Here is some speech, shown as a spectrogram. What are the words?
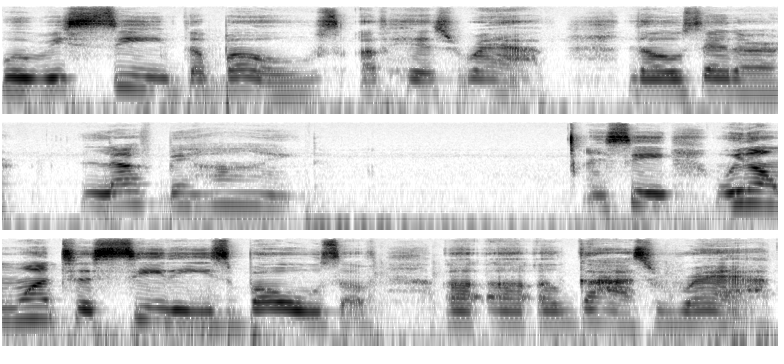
will receive the bowls of his wrath, those that are left behind. And see, we don't want to see these bowls of uh, uh, of God's wrath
